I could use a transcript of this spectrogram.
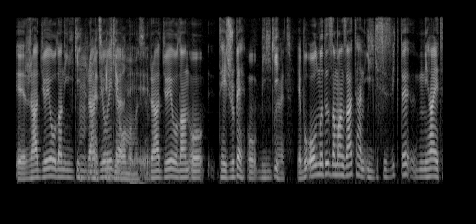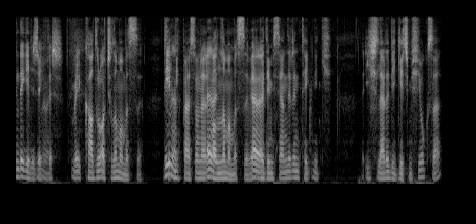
E, radyoya olan ilgi, Hı, radyoya evet, ilgi olmaması. E, radyoya olan o tecrübe, o bilgi. Evet. E, bu olmadığı zaman zaten ilgisizlik de nihayetinde gelecektir. Evet. Ve kadro açılamaması. Değil teknik mi? personel evet. alınamaması ve evet. akademisyenlerin teknik işlerde bir geçmişi yoksa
